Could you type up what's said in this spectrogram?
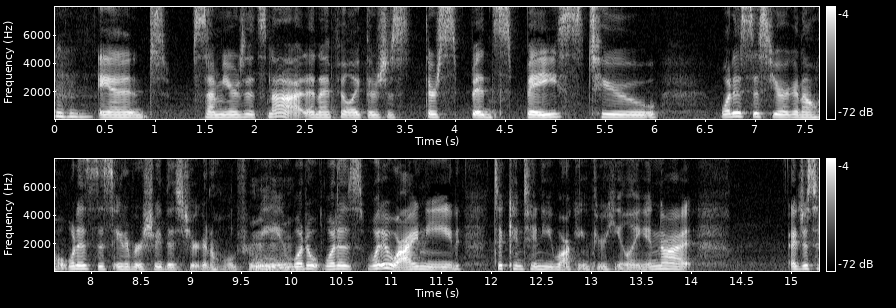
Mm-hmm. And some years it's not. And I feel like there's just there's been space to what is this year gonna hold? What is this anniversary this year gonna hold for me? And mm-hmm. what do, what is what do I need to continue walking through healing and not I just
